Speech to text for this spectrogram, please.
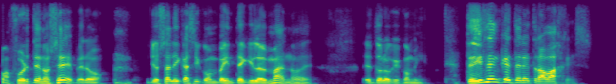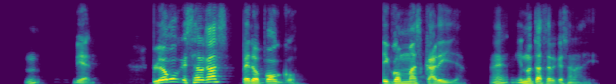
Más fuerte no sé, pero yo salí casi con 20 kilos más, ¿no? De, todo lo que comí. Te dicen que teletrabajes. Bien. Luego que salgas, pero poco. Y con mascarilla. ¿eh? Y no te acerques a nadie.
